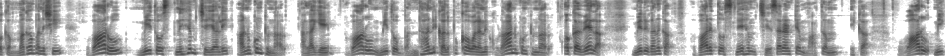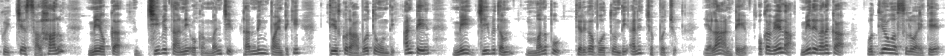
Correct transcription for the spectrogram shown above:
ఒక మగ మనిషి వారు మీతో స్నేహం చేయాలి అనుకుంటున్నారు. అలాగే వారు మీతో బంధాన్ని కలుపుకోవాలని కూడా అనుకుంటున్నారు. ఒకవేళ మీరు గనక వారితో స్నేహం చేశారంటే మాత్రం ఇక వారు మీకు ఇచ్చే సలహాలు మీ యొక్క జీవితాన్ని ఒక మంచి టర్నింగ్ పాయింట్కి తీసుకురాబోతూ ఉంది. అంటే మీ జీవితం మలుపు తిరగబోతుంది అని చెప్పొచ్చు. ఎలా అంటే ఒకవేళ మీరు గనక ఉద్యోగస్తులు అయితే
